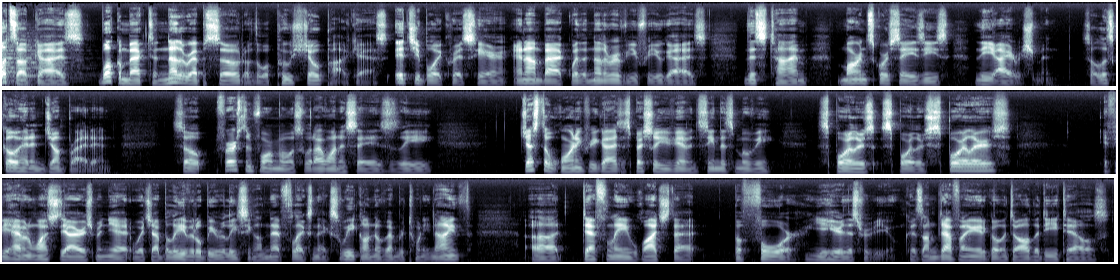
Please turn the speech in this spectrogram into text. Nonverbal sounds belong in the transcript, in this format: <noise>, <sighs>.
What's up, guys? Welcome back to another episode of the Wapoo Show podcast. It's your boy Cris here, and I'm back with another review for you guys. This time, Martin Scorsese's The Irishman. So let's go ahead and jump right in. So first and foremost, what I want to say is the just a warning for you guys, especially if you haven't seen this movie. Spoilers, spoilers, spoilers. If you haven't watched The Irishman yet, which I believe it'll be releasing on Netflix next week on November 29th, uh, definitely watch that before you hear this review because I'm definitely going to go into all the details.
